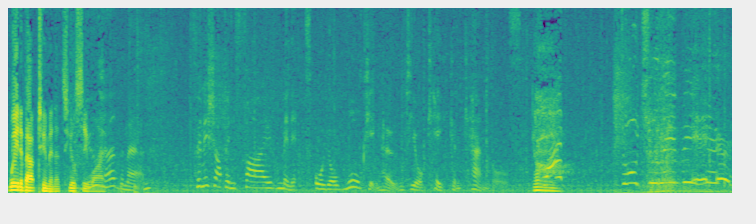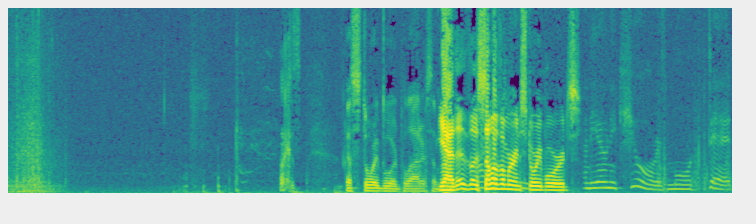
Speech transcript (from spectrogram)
Wait about two minutes. You'll see you why. heard the man. Finish up in five minutes, or you're walking home to your cake and candles. what? Don't you leave me here! like a, a storyboard plot or something. Yeah, th- th- some of them are in storyboards. And the only cure is more dead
